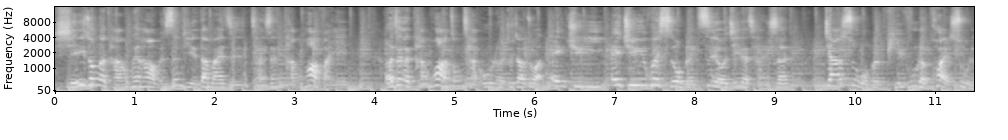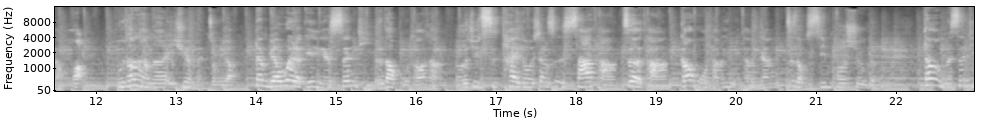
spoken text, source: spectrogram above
血液中的糖会和我们身体的蛋白质产生糖化反应，而这个糖化中产物呢，就叫做 AGE。AGE 会使我们的自由基的产生，加速我们皮肤的快速老化。葡萄糖呢，的确很重要，但不要为了给你的身体得到葡萄糖而去吃太多像是砂糖、蔗糖、高果糖玉米糖浆这种 simple sugar。当我们身体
